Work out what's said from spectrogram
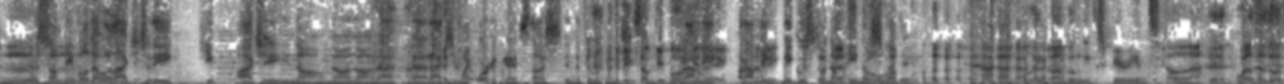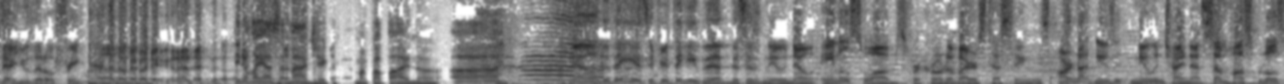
There's some people that will actually keep. Actually, no, no, no. That that actually might work against us in the Philippines. I think some people Marami, like, marami like, may gusto ng go. swab eh. Uy, bagong experience to ah. Well, hello there, you little freak. Sino kaya sa Magic magpapaano? Ah, Now, the thing is, if you're thinking that this is new, no. Anal swabs for coronavirus testings are not new, new in China. Some hospitals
